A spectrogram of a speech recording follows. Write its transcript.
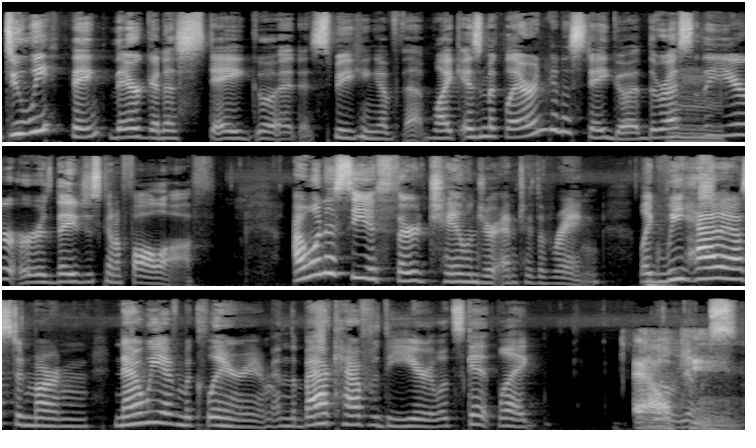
Do we think they're gonna stay good? Speaking of them, like, is McLaren gonna stay good the rest of the hmm. year, or are they just gonna fall off? I want to see a third challenger enter the ring. Like we had Aston Martin, now we have McLaren. In the back half of the year, let's get like Alpine.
